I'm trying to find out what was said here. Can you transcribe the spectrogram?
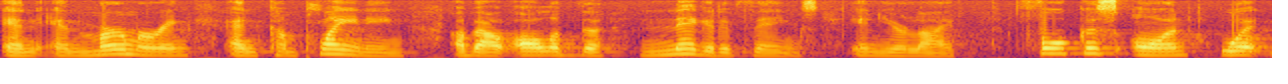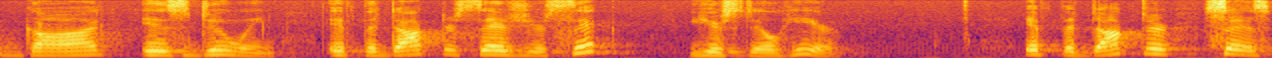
and, and murmuring and complaining about all of the negative things in your life, focus on what God is doing. If the doctor says you're sick, you're still here. If the doctor says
